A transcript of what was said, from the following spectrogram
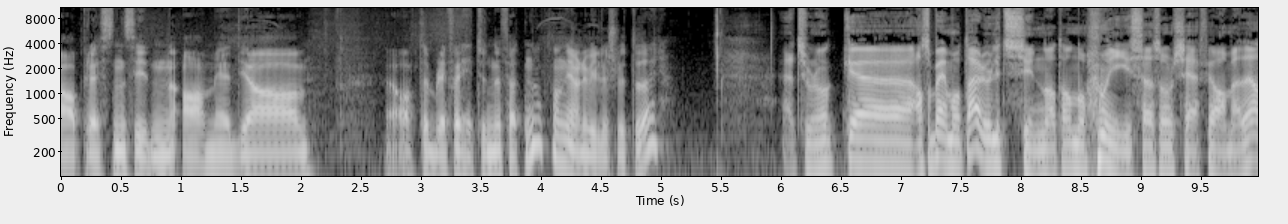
A-pressen siden A-media at det ble for hett under føttene? At man gjerne ville slutte der? Jeg tror nok, eh, altså På en måte er det jo litt synd at han nå må gi seg som sjef i A-media.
